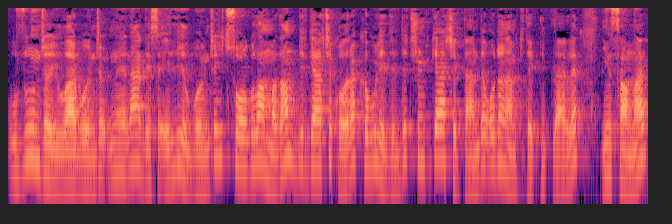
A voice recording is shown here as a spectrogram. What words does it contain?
uzunca yıllar boyunca, neredeyse 50 yıl boyunca hiç sorgulanmadan bir gerçek olarak kabul edildi. Çünkü gerçekten de o dönemki tekniklerle insanlar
